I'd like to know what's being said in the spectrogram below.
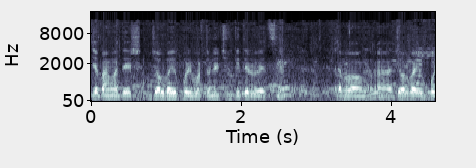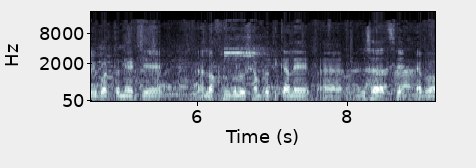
যে বাংলাদেশ জলবায়ু পরিবর্তনের ঝুঁকিতে রয়েছে এবং জলবায়ু পরিবর্তনের যে লক্ষণগুলো সাম্প্রতিককালে বোঝা যাচ্ছে এবং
